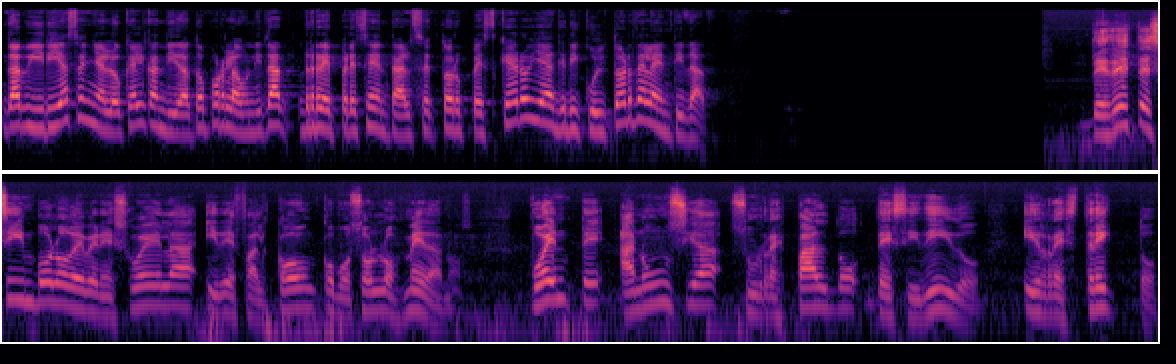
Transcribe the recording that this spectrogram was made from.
Gaviria señaló que el candidato por la unidad representa al sector pesquero y agricultor de la entidad. Desde este símbolo de Venezuela y de Falcón, como son los médanos, Puente anuncia su respaldo decidido, irrestricto,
